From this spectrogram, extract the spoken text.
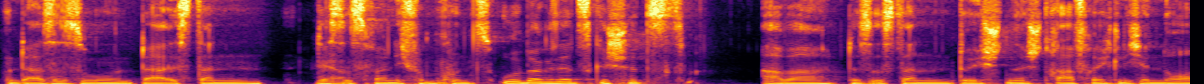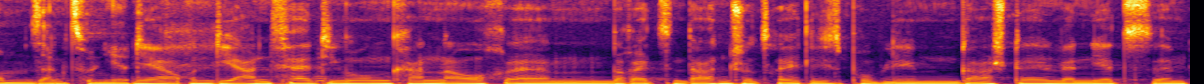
Und da ist es so, da ist dann, das Ja. ist zwar nicht vom Kunsturhebergesetz geschützt, aber das ist dann durch eine strafrechtliche Norm sanktioniert. Ja, und die Anfertigung kann auch ähm, bereits ein datenschutzrechtliches Problem darstellen. Wenn jetzt, ähm,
